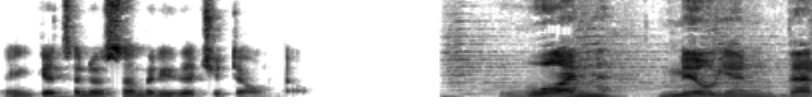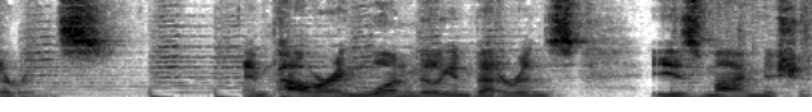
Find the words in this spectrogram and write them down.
and get to know somebody that you don't know. 1 million veterans. Empowering 1 million veterans is my mission.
